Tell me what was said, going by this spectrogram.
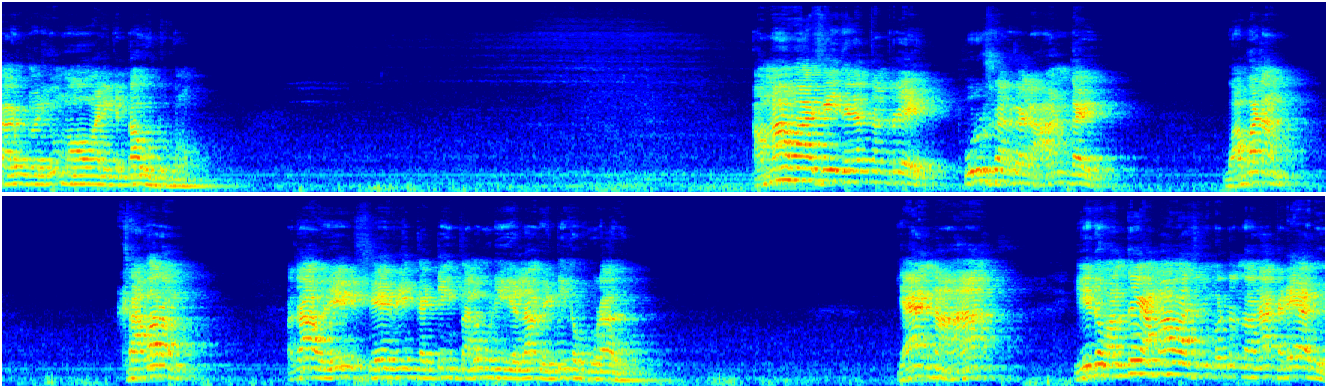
கழுத்து வரைக்கும் முகம் வரைக்கும் தான் விட்டுக்கணும். அமாவாசை தினத்தன்று புருஷர்கள் ஆண்கள் வபனம் க்ஷவரம் அதாவது ஷேவிங் கட்டிங் தலைமுடியெல்லாம் வெட்டிக்கக்கூடாது. ஏன்னா இது வந்து அமாவாசைக்கு மட்டும்தானா? கிடையாது.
